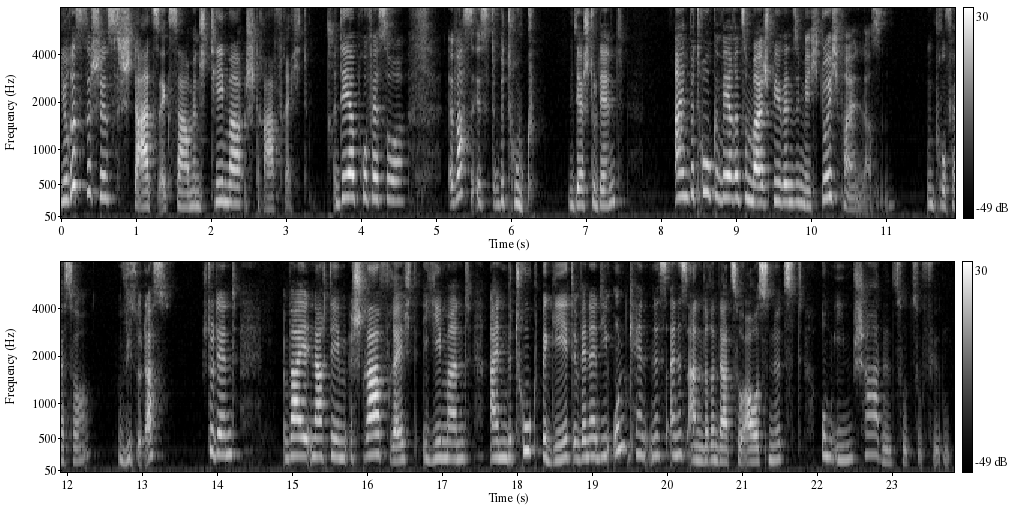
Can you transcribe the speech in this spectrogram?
Juristisches Staatsexamen, Thema Strafrecht. Der Professor, was ist Betrug? Der Student, ein Betrug wäre zum Beispiel, wenn Sie mich durchfallen lassen. Professor, wieso das? Student, weil nach dem Strafrecht jemand einen Betrug begeht, wenn er die Unkenntnis eines anderen dazu ausnützt, um ihm Schaden zuzufügen.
